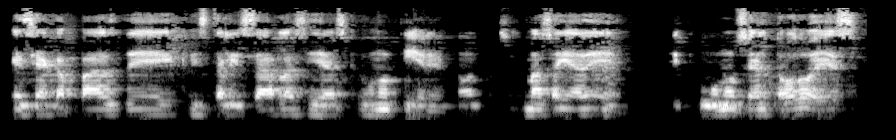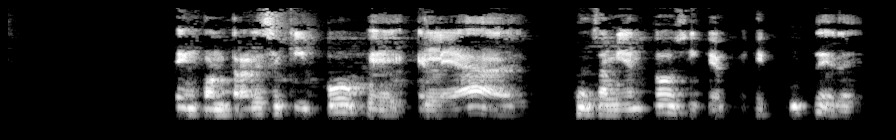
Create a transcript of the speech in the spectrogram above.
que sea capaz de cristalizar las ideas que uno tiene, ¿no? Entonces, más allá de, que uno sea el todo, es encontrar ese equipo que, que lea pensamientos y que ejecute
